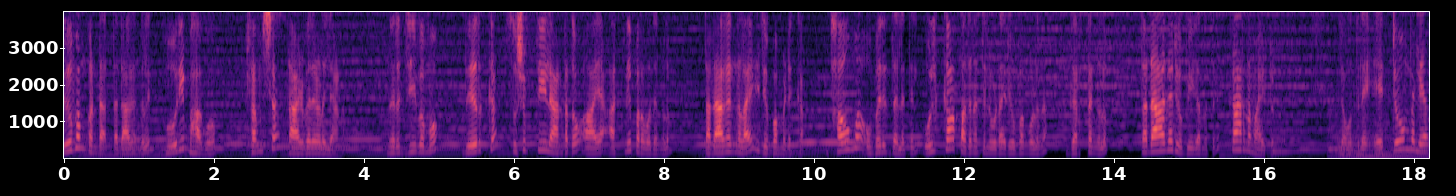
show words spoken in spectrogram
രൂപം കൊണ്ട തടാകങ്ങളിൽ ഭൂരിഭാഗവും ഭ്രംശ താഴ്വരകളിലാണ്. നിർജീവമോ ദീർഘ സുഷുപ്തിയിലാണ്ടതോ ആയ അഗ്നിപർവതങ്ങളും തടാകങ്ങളായി രൂപമെടുക്കാം. ഭൗമ ഉപരിതലത്തിൽ ഉൽക്കാപതനത്തിലൂടെ രൂപം കൊള്ളുന്ന ഗർത്തങ്ങളും തടാക രൂപീകരണത്തിന് കാരണമായിട്ടുണ്ട്. ലോകത്തിലെ ഏറ്റവും വലിയ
